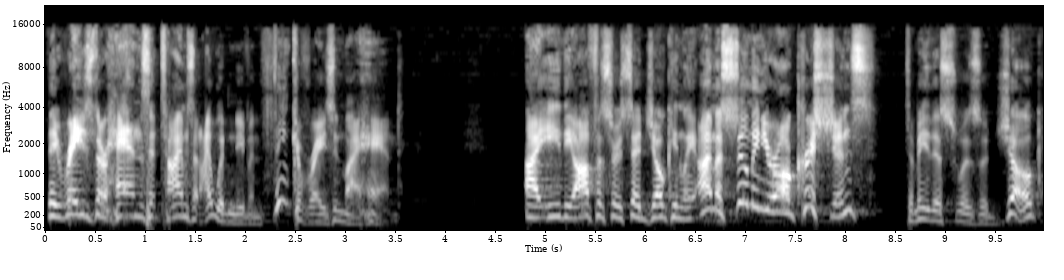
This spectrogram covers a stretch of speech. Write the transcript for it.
They raised their hands at times that I wouldn't even think of raising my hand. I.e., the officer said jokingly, I'm assuming you're all Christians. To me, this was a joke.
